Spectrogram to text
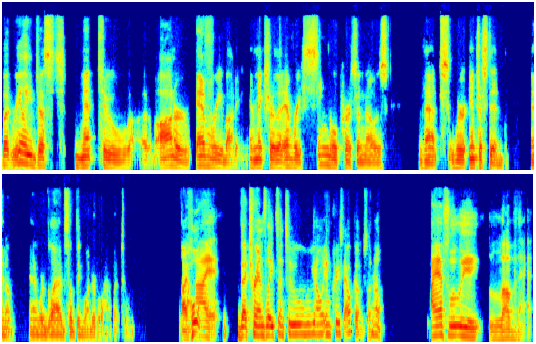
but really just meant to uh, honor everybody and make sure that every single person knows that we're interested in them and we're glad something wonderful happened to them I hope I, that translates into, you know, increased outcomes. I don't know. I absolutely love that.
